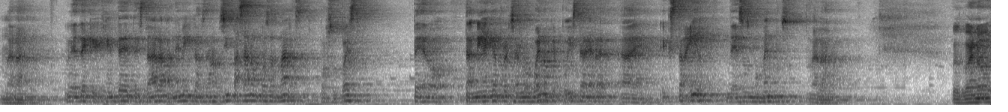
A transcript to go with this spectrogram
¿verdad? En vez de que gente detestaba la pandemia y pasaron, sí pasaron cosas malas, por supuesto pero también hay que aprovechar lo bueno que pudiste haber eh, extraído de esos momentos, ¿verdad? Pues bueno,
